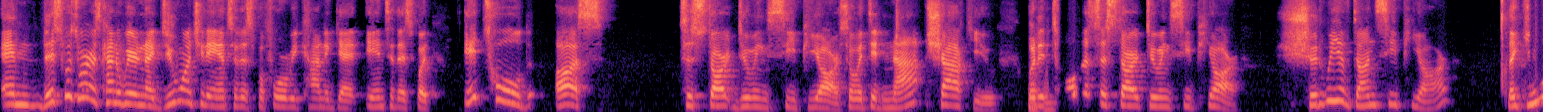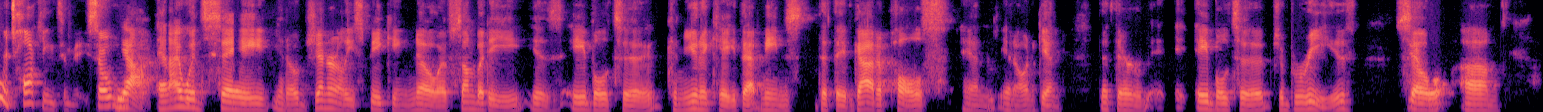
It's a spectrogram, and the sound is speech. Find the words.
and this was where it's kind of weird. And I do want you to answer this before we kind of get into this, but it told us to start doing CPR. So it did not shock you, but mm-hmm. it told us to start doing CPR. Should we have done CPR? Like you were talking to me. So yeah, and I would say, you know, generally speaking, no. If somebody is able to communicate, that means that they've got a pulse and, you know, and again, that they're able to to breathe so, yeah. Um,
